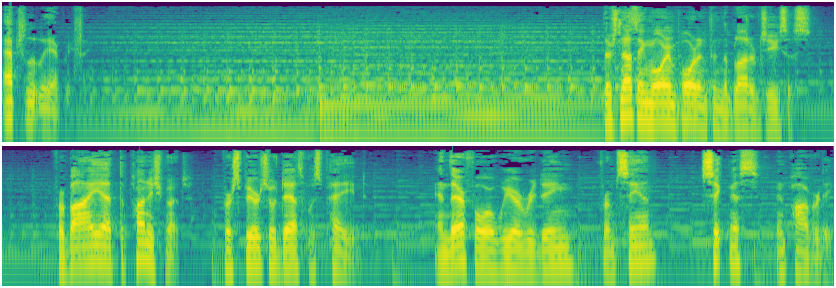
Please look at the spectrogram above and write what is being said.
Absolutely everything. There's nothing more important than the blood of Jesus. For by it the punishment for spiritual death was paid, and therefore we are redeemed from sin, sickness, and poverty.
